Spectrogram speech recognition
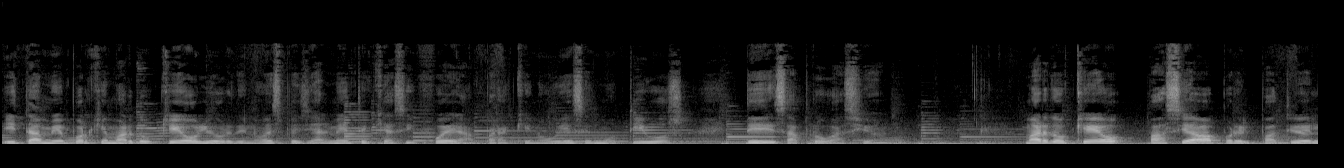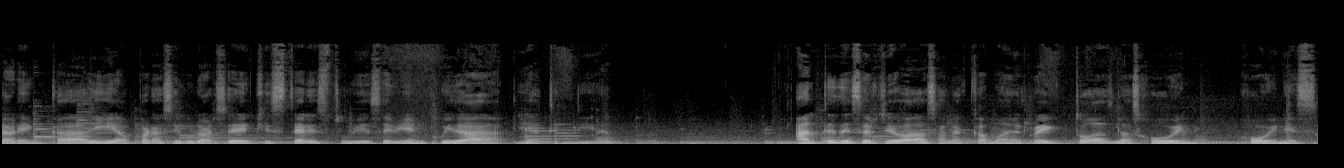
y también porque Mardoqueo le ordenó especialmente que así fuera, para que no hubiesen motivos de desaprobación. Mardoqueo paseaba por el patio del harén cada día para asegurarse de que Esther estuviese bien cuidada y atendida. Antes de ser llevadas a la cama del rey, todas las jóvenes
